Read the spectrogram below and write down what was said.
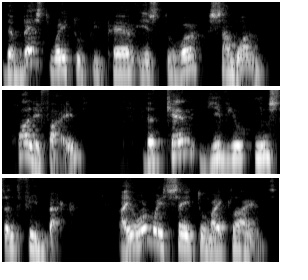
The best way to prepare is to work someone qualified that can give you instant feedback. I always say to my clients,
